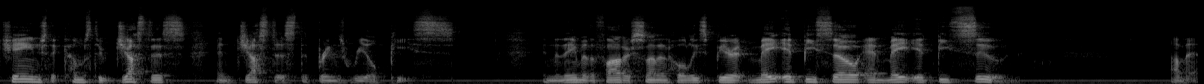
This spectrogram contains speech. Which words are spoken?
change that comes through justice and justice that brings real peace. In the name of the Father, Son, and Holy Spirit, may it be so and may it be soon. Amen.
